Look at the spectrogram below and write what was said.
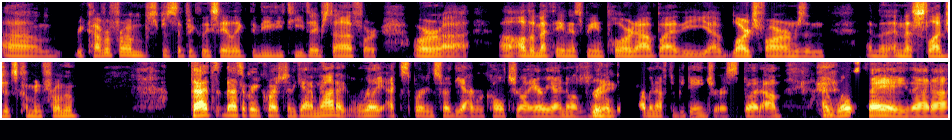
um, recover from specifically say like the ddt type stuff or or uh, all the methane that's being poured out by the uh, large farms and and the and the sludge that's coming from them that's that's a great question. Again, I'm not a really expert in sort of the agricultural area. I know a little right. bit, probably enough to be dangerous, but um, I will say that uh,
